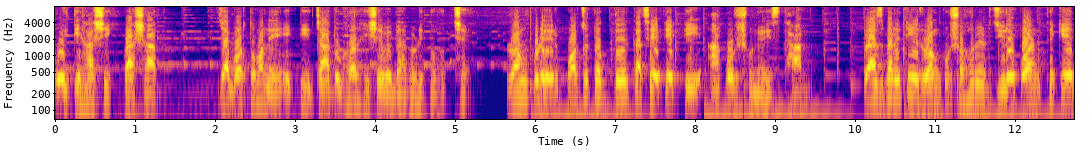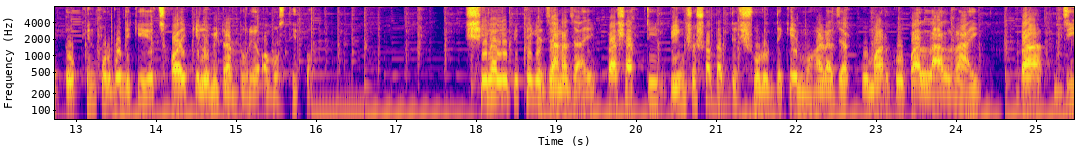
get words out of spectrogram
ঐতিহাসিক প্রাসাদ। যা বর্তমানে একটি জাদুঘর হিসেবে ব্যবহৃত হচ্ছে। রংপুরের পর্যটকদের কাছে এটি একটি আকর্ষণীয় স্থান। রাজবাড়িটি রংপুর শহরের জিরো পয়েন্ট থেকে দক্ষিণ পূর্ব দিকে ছয় কিলোমিটার দূরে অবস্থিত। শিলালিপি থেকে জানা যায়, প্রাসাদটি বিংশ শতাব্দীর শুরুর দিকে মহারাজা কুমার গোপাল লাল রায় বা জি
